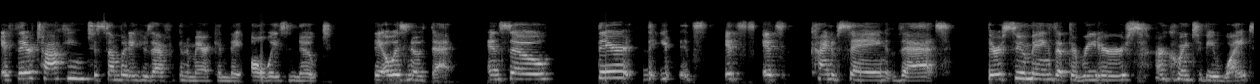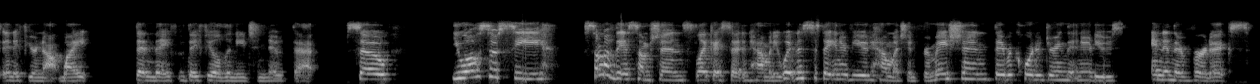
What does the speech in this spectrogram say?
if they're talking to somebody who's African American, they always note they always note that. And so there it's it's it's kind of saying that they're assuming that the readers are going to be white and if you're not white then they they feel the need to note that so you also see some of the assumptions like i said in how many witnesses they interviewed how much information they recorded during the interviews and in their verdicts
